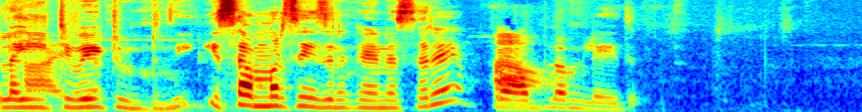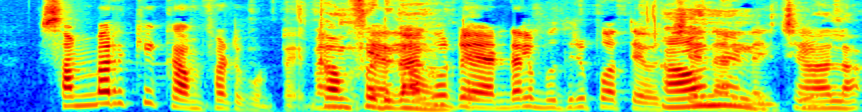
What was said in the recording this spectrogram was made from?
లైట్ వెయిట్ ఉంటుంది. ఈ సమ్మర్ సీజన్ కైనా సరే ప్రాబ్లం లేదు. సమ్మర్కి కంఫర్ట్గా ఉంటాయి. మనకి Comfort గా ఎలాగో ఉంటాయి. ఎండలు ముదిరిపోతాయి చాలా.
